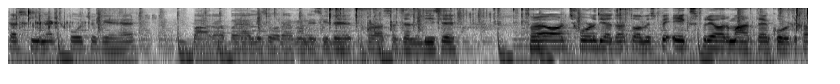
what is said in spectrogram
दस मिनट हो चुके हैं। बारह बयालीस हो रहा है, मैंने सीधे थोड़ा सा जल्दी से थोड़ा और छोड़ दिया था। तो अब इस पर एक स्प्रे और मारते हैं कोट का।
